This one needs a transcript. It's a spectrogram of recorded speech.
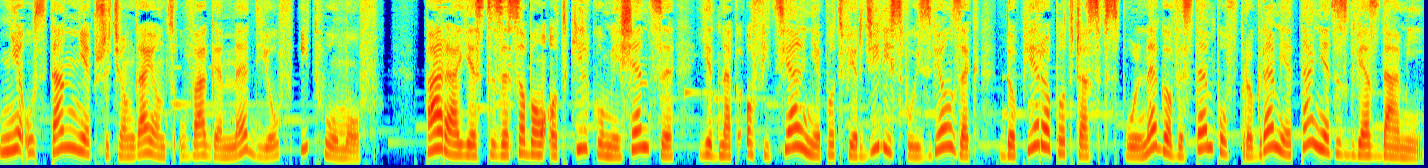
nieustannie przyciągając uwagę mediów i tłumów. Para jest ze sobą od kilku miesięcy, jednak oficjalnie potwierdzili swój związek dopiero podczas wspólnego występu w programie Taniec z Gwiazdami.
